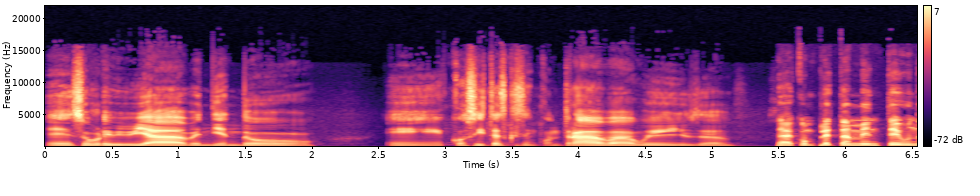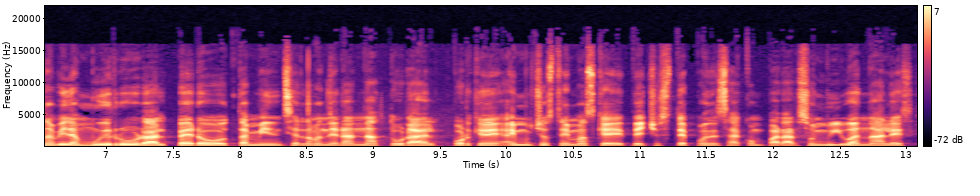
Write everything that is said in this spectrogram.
eh, sobrevivía vendiendo eh, cositas que se encontraba, güey. O sea, O sea, completamente una vida muy rural, pero también en cierta manera natural, porque hay muchos temas que, de hecho, si te pones a comparar, son muy banales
